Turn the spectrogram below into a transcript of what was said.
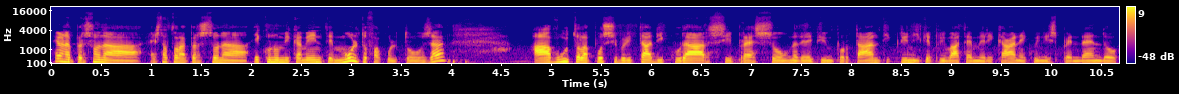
è, persona, è stata una persona economicamente molto facoltosa, ha avuto la possibilità di curarsi presso una delle più importanti cliniche private americane, quindi spendendo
